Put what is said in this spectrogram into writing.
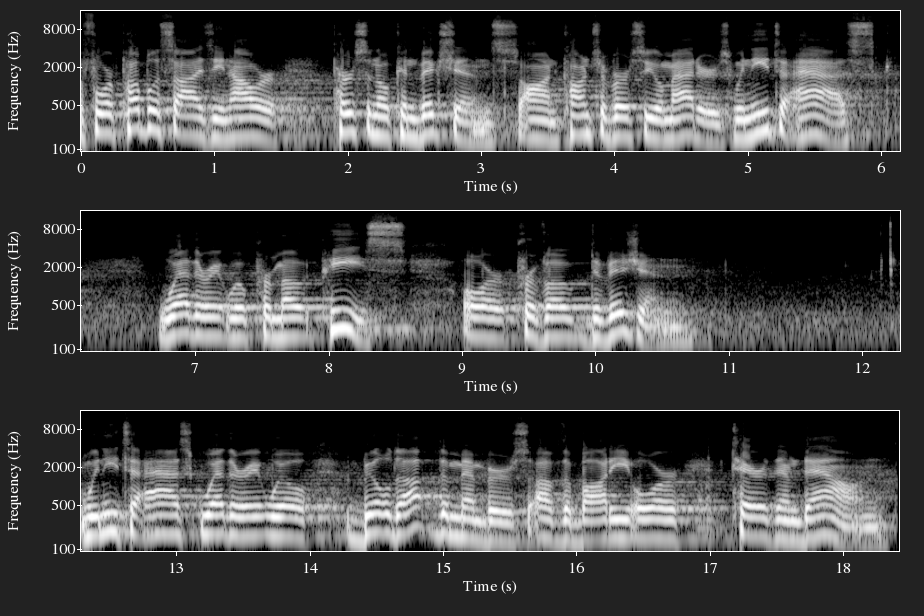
before publicizing our personal convictions on controversial matters, we need to ask whether it will promote peace or provoke division. We need to ask whether it will build up the members of the body or tear them down.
